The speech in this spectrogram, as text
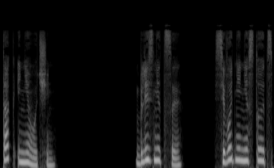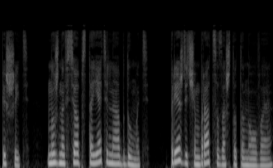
так и не очень. Близнецы. Сегодня не стоит спешить, нужно все обстоятельно обдумать, прежде чем браться за что-то новое.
